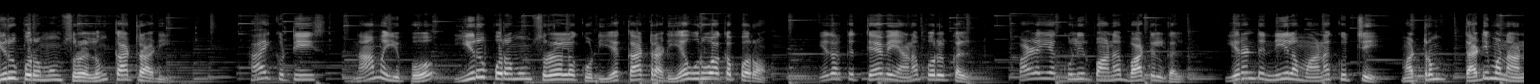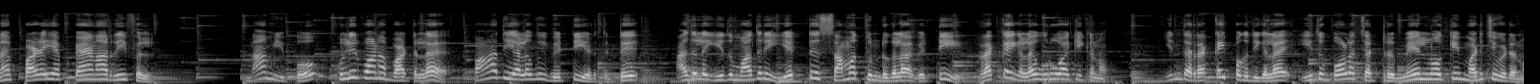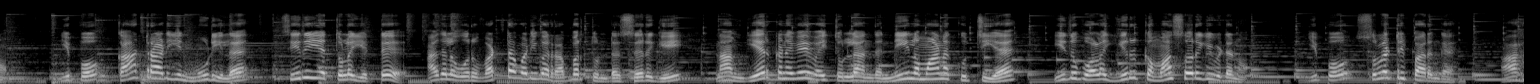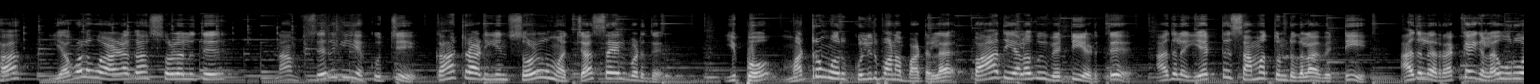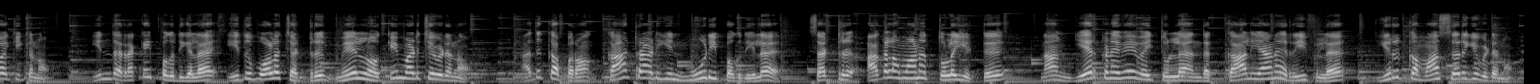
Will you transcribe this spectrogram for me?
இருபுறமும் சுழலும் காற்றாடி. ஹாய் குட்டீஸ். நாம இப்போ இருபுறமும் சுழலக்கூடிய காற்றாடியை உருவாக்க போறோம். இதற்கு தேவையான பொருட்கள். பழைய குளிர்பான பாட்டில்கள் இரண்டு நீளமான குச்சி மற்றும் தடிமனான பழைய பேனா ரீஃபில். நாம் இப்போ குளிர்பான பாட்டிலை பாதி அளவு வெட்டி எடுத்துட்டு அதில் இது மாதிரி எட்டு சம துண்டுகளாக வெட்டி ரெக்கைகளை உருவாக்கிக்கணும். இந்த ரெக்கை பகுதிகளை இது போல சற்று மேல் நோக்கி மடிச்சு விடணும். இப்போ காற்றாடியின் மூடியில சிறிய துளையிட்டு அதில் ஒரு வட்ட வடிவ ரப்பர் துண்டை செருகி நாம் ஏற்கனவே வைத்துள்ள அந்த நீளமான குச்சியை இது போல இறுக்கமாக சொருகி விடணும். இப்போ சுழற்றி பாருங்க. ஆஹா எவ்வளவு அழகா சுழலுது. நாம் செருகிய குச்சி காற்றாடியின் சுழல் மச்சா செயல்படுது. இப்போ மற்றும் ஒரு குளிர்பான பாட்டில பாதி அளவு வெட்டி எடுத்து அதுல எட்டு சம துண்டுகளா வெட்டி அதுல ரெக்கைகளை உருவாக்கிக்கணும். இந்த ரெக்கை பகுதிகளை இது போல சற்று மேல் நோக்கி மடிச்சு விடணும். அதுக்கப்புறம் காற்றாடியின் மூடி பகுதியில் சற்று அகலமான துளையிட்டு நாம் ஏற்கனவே வைத்துள்ள அந்த காலியான ரீஃபில் இறுக்கமாக செருகி விடணும்.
